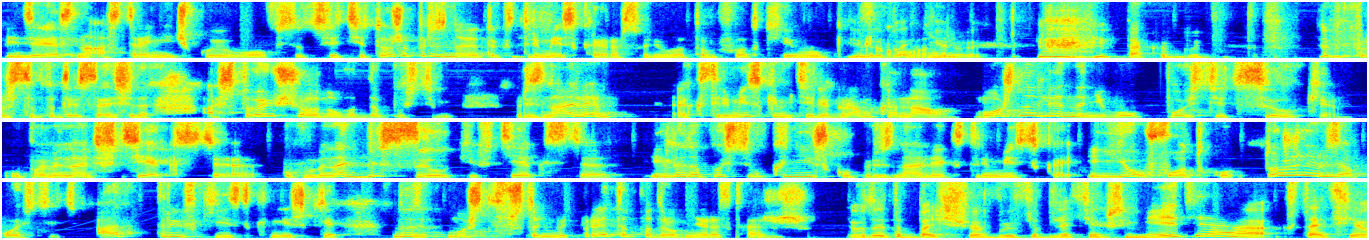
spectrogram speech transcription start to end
интересно, а страничку его в соцсети тоже признают экстремистской, раз у него там фотки его публикованы? Так и будет. Просто потрясающе. А что еще? Ну вот, допустим, признали экстремистским телеграм-канал. Можно ли на него постить ссылки, упоминать в тексте, упоминать без ссылки в тексте? Или, допустим, книжку признали экстремистской. Ее фотку тоже нельзя постить, а отрывки из книжки. Ну, может, что-нибудь про это подробнее расскажешь? Вот это большой вызов для тех же медиа. Кстати,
